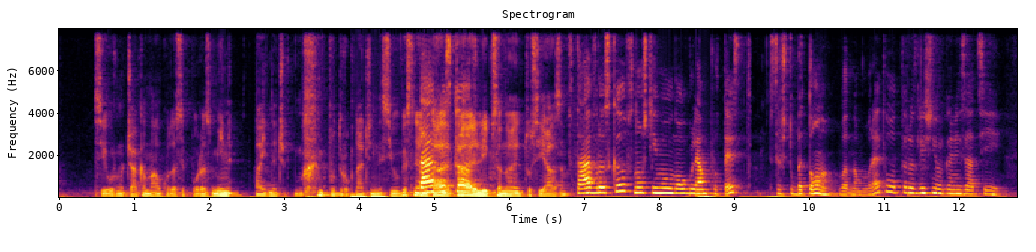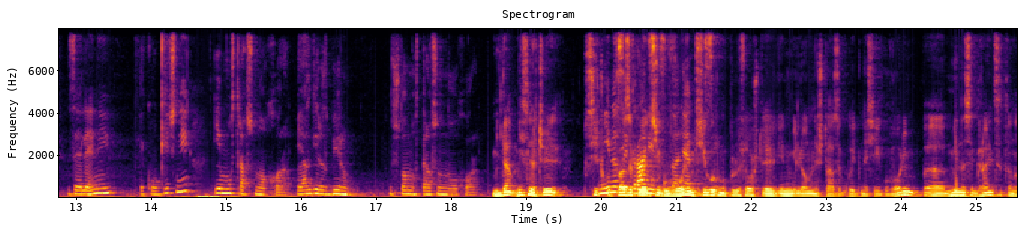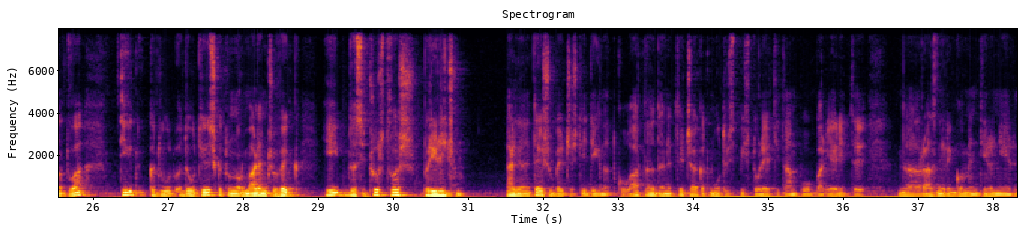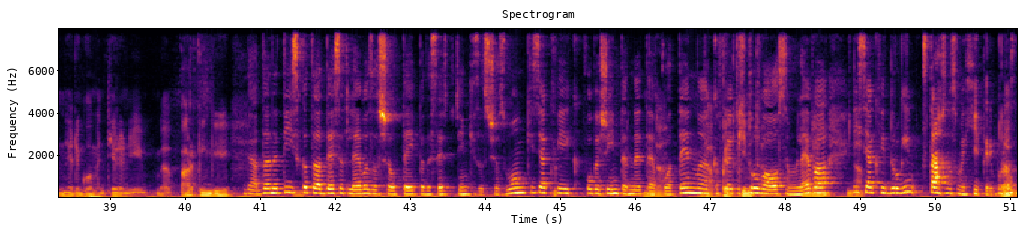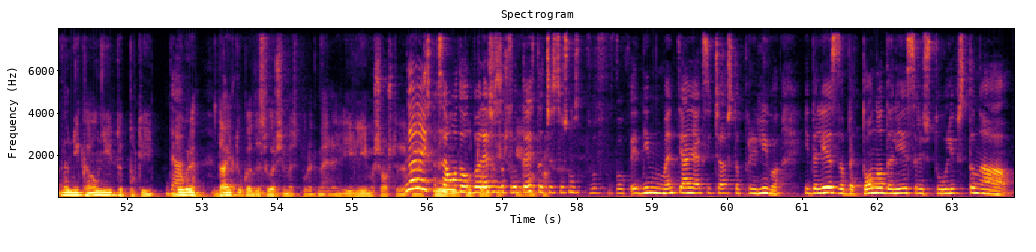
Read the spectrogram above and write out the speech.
Сигурно чака малко да се поразмине. А иначе по друг начин не си обяснявам. Тая Тая, връзка- тая липса на ентусиазъм. В тая връзка в нощи е имало много голям протест срещу бетона на морето от различни организации, зелени, екологични и има страшно много хора. И аз ги разбирам, защо има страшно много хора. Ми да, мисля, че всичко Мина това, за което си говорим, сигурно плюс още един милион неща, за които не си говорим, мина се границата на това, ти като, да отидеш като нормален човек и да се чувстваш прилично. Нали, да не те обече ще дигнат колата, да не те чакат мутри с пистолети там по бариерите на разни регламентирани и нерегламентирани паркинги. Да, да не ти искат а, 10 лева за шалте и 50 стотинки за шезлонг и всякакви, какво беше, интернет е Да, платен, да, кафето струва 8 лева Да, и да. всякакви други. Страшно сме хитри Да, просто. уникални тъпоти. Да. Добре, дай тук да свършим според мен. Или имаш още да Не, не, кажеш исках по- само да отбележа за протеста, въпрос. че всъщност в, в един момент тя някакси чашата прелива. И дали е за бетона, дали е срещу липсата на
